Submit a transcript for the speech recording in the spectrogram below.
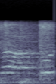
God.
